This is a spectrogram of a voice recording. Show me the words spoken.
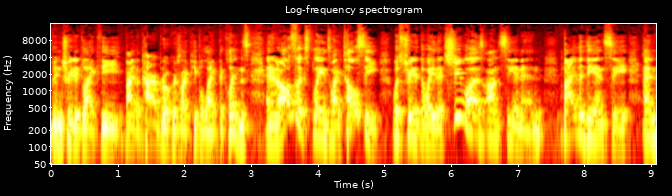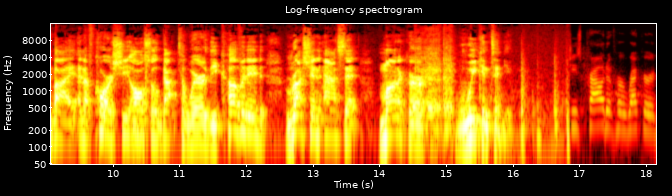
been treated like the by the power brokers like people like the Clintons. And it also explains why Tulsi was treated the way that she was on CNN by the DNC and by and of course she also got to wear the coveted Russian asset moniker we continue. She's proud of her record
